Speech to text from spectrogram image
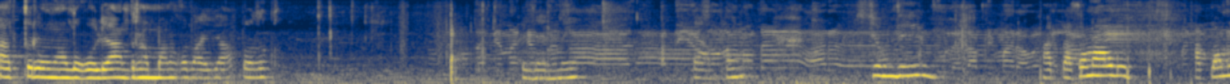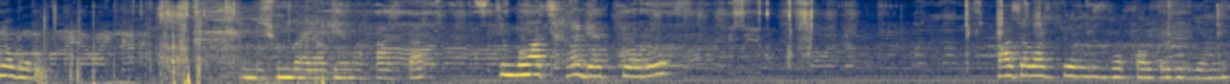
Attı Ronaldo golü. Antrenmanı kolayca atladık. Üzerine yaptım. Şimdi atlasana oğlum. Atlamıyor bu. Şimdi şunu da yapayım arkadaşlar. Şimdi maça geçiyoruz. Maça başlıyoruz biz 98 yeniz.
